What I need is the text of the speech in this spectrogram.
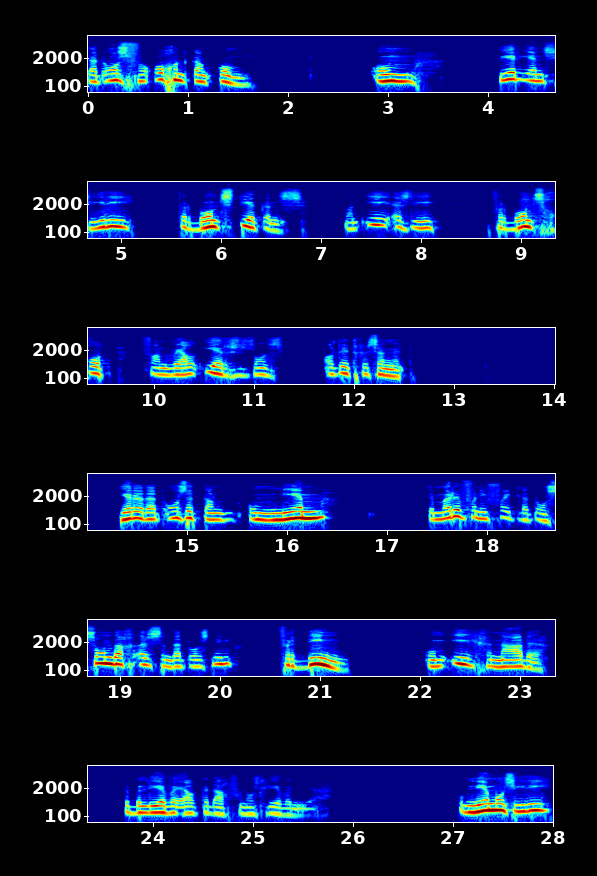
dat ons vanoggend kan kom om weer eens hierdie verbondstekens want u is die verbondsgod van wel eer soos ons altyd gesing het. Here dat ons dit kan kom neem te midde van die feit dat ons sondig is en dat ons nie verdien om u genade te belewe elke dag van ons lewe nie, Here. Kom neem ons hierdie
